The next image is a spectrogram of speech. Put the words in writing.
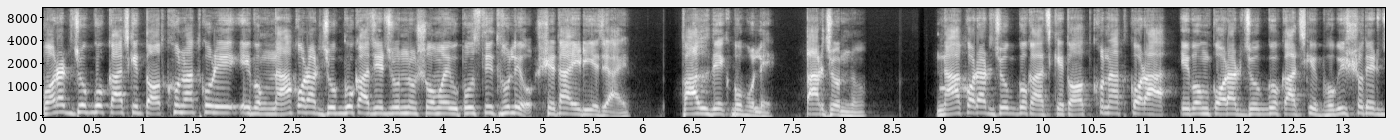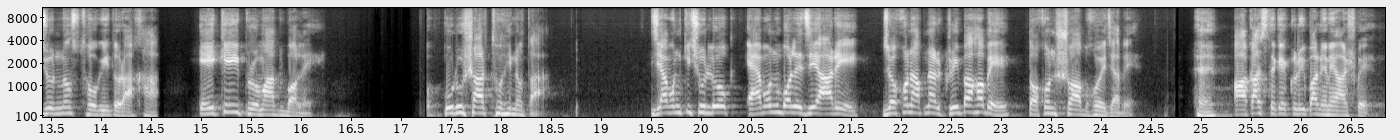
করার যোগ্য কাজকে তৎক্ষণাৎ করে এবং না করার যোগ্য কাজের জন্য সময় উপস্থিত হলেও সেটা এড়িয়ে যায়। কাল দেখব বলে, তার জন্য। না করার যোগ্য কাজকে তৎক্ষণাৎ করা এবং করার যোগ্য কাজকে ভবিষ্যতের জন্য স্থগিত রাখা, একেই প্রমাদ বলে। পুরুষার্থহীনতা। যেমন কিছু লোক এমন বলে যে, আরে, যখন আপনার কৃপা হবে, তখন সব হয়ে যাবে। হ্যাঁ। আকাশ থেকে কৃপা নেমে আসবে।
